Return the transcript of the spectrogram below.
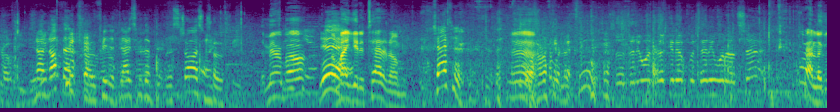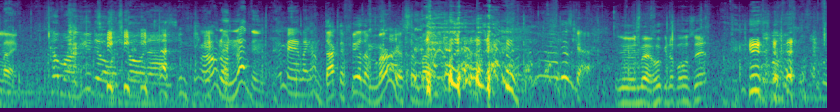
trophy. Dude. No, not that trophy. The Dancing with the, the Stars trophy. the mirror ball? Yeah. I might get it tatted on me. Tatted. Yeah. So is anyone hooking up with anyone on set? What I look like? Come on, you know what's going on. I don't know nothing. That man, like I'm Dr. Phil and Maury or somebody. oh, this guy. You anybody hooking up on set?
